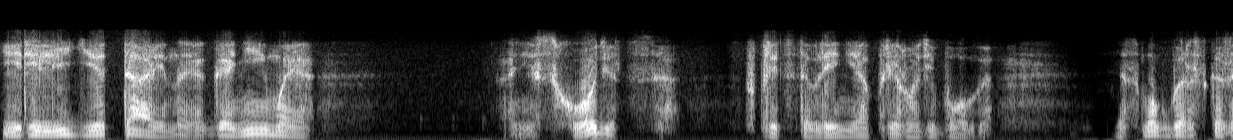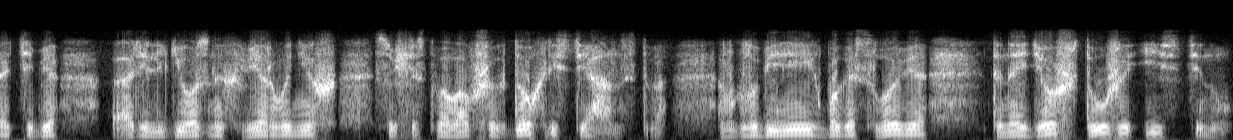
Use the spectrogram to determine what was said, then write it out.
и религия тайная, гонимая, они сходятся в представлении о природе Бога. Я смог бы рассказать тебе о религиозных верованиях, существовавших до христианства. В глубине их богословия ты найдешь ту же истину.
